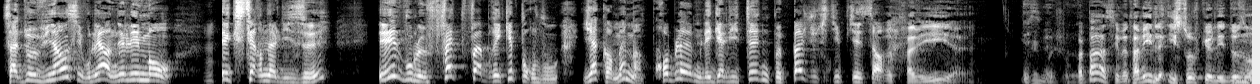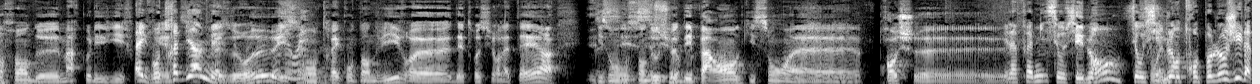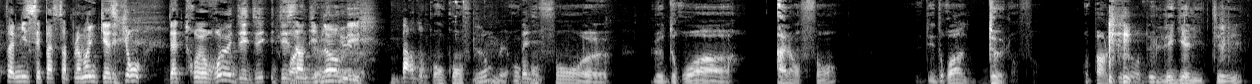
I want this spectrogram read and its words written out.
Ça devient, si vous voulez, un élément externalisé et vous le faites fabriquer pour vous. Il y a quand même un problème. L'égalité ne peut pas justifier ça. votre avis euh, je ne pas, c'est votre avis. Il se trouve que les deux hmm. enfants de Marc-Olivier ah, ils vont très bien, sont mais... très heureux, ils sont très contents de vivre, euh, d'être sur la Terre. Ils ont sans doute des parents qui sont euh, proches. Et la famille, c'est aussi, c'est aussi de l'anthropologie. La famille, c'est pas simplement une question d'être heureux des, des individus. Non, mais... Pardon. On confond, mais on confond le droit à l'enfant des droits de l'enfant. On parle toujours de l'égalité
